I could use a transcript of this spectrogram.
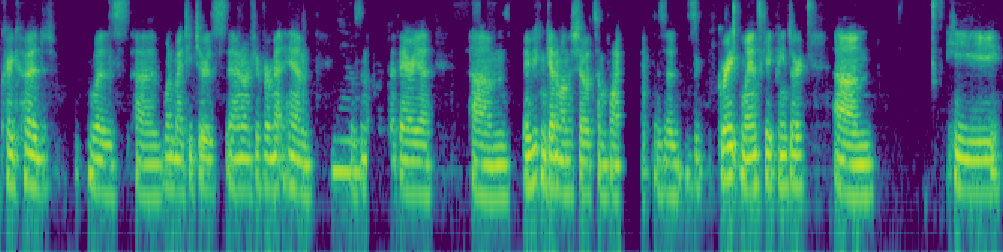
Craig Hood was uh, one of my teachers. I don't know if you've ever met him. He was in the Portsmouth area. Um, maybe you can get him on the show at some point. He's a, he's a great landscape painter. Um, he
